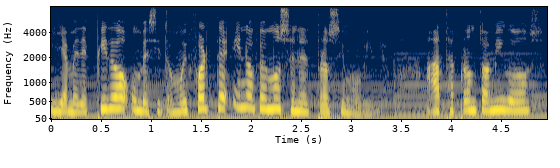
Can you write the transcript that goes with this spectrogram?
Y ya me despido, un besito muy fuerte y nos vemos en el próximo vídeo. Hasta pronto amigos.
